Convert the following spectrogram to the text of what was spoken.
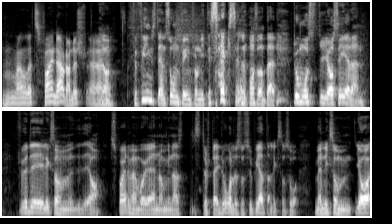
Mm, well, let's find out, Anders. Um, Ja. För finns det en sån film från 96 eller något sånt där, då måste ju jag se den. För det är liksom, ja, Spiderman var ju en av mina största idoler som superhjältar liksom så. Men liksom, jag...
